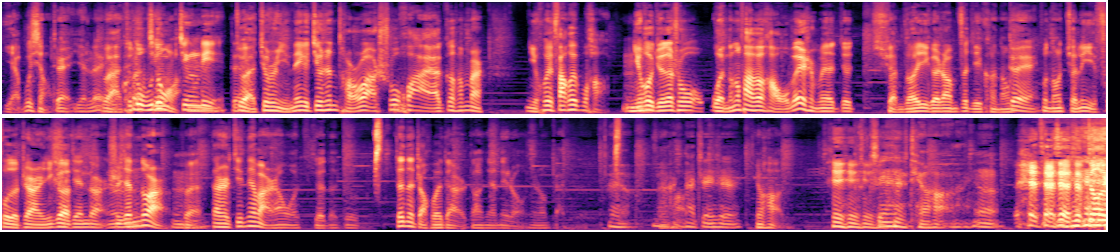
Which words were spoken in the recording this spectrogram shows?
也不行了，对也累，对就录不动了。精力，对，就是你那个精神头啊、说话呀各方面。你会发挥不好，嗯。你会觉得说，我能发挥好，我为什么就选择一个让自己可能对。不能全力以赴的这样一个时间段时间段？嗯。对，但是今天晚上我觉得就真的找回点当年那种那种感觉，哎呀，那那真是挺好的。嘿嘿嘿真是挺好的，嗯，对对对，最后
